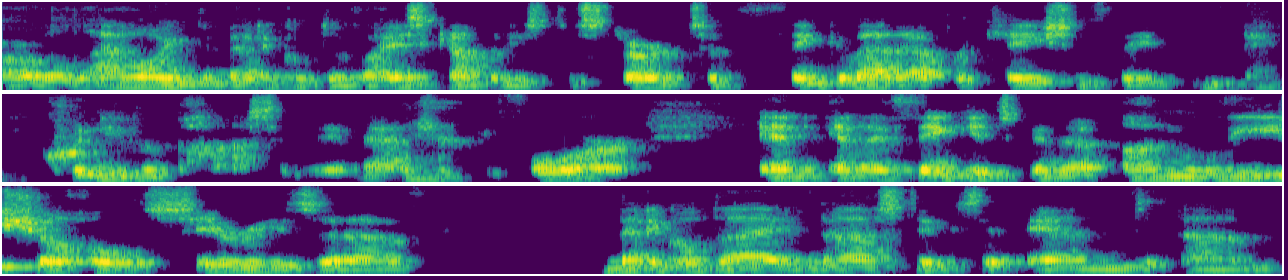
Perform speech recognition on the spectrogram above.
are allowing the medical device companies to start to think about applications they couldn't even possibly imagine yeah. before. And, and I think it's going to unleash a whole series of medical diagnostics and um,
